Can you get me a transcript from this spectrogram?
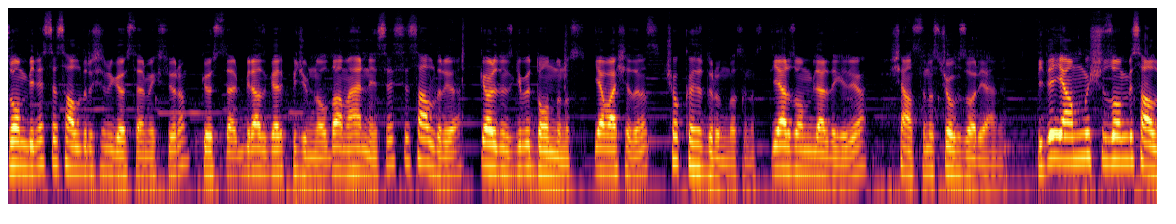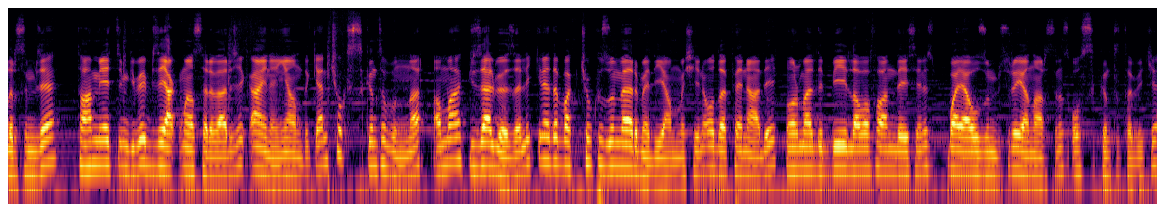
zombinin size saldırışını göstermek istiyorum. Göster biraz garip bir cümle oldu ama her neyse size saldırıyor. Gördüğünüz gibi dondunuz. Yavaşladınız. Çok kötü durumdasınız. Diğer zombiler de geliyor. Şansınız çok zor yani. Bir de yanmış şu zombi saldırsın bize. Tahmin ettiğim gibi bize yakma hasarı verecek. Aynen yandık. Yani çok sıkıntı bunlar. Ama güzel bir özellik. Yine de bak çok uzun vermedi yanma şeyini. O da fena değil. Normalde bir lava falan değseniz bayağı uzun bir süre yanarsınız. O sıkıntı tabii ki.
